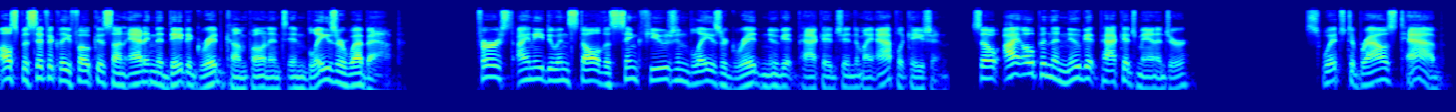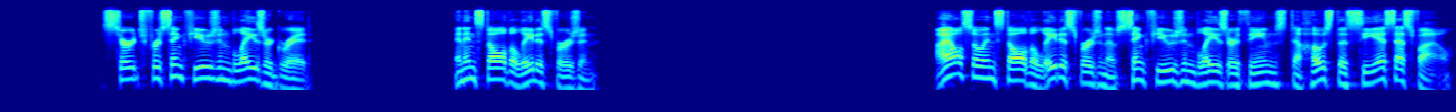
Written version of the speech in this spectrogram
I'll specifically focus on adding the data grid component in Blazor web app. First, I need to install the Syncfusion Blazor Grid NuGet package into my application. So I open the NuGet Package Manager, switch to Browse tab, search for Syncfusion Blazor Grid, and install the latest version. I also install the latest version of Syncfusion Blazor themes to host the CSS file.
